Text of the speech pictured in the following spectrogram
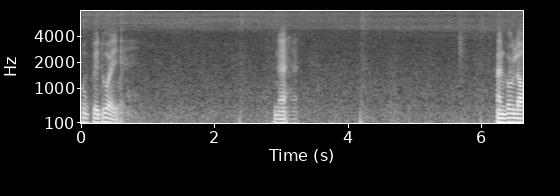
ทุกข์ไปด้วยนะอันพวกเรา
